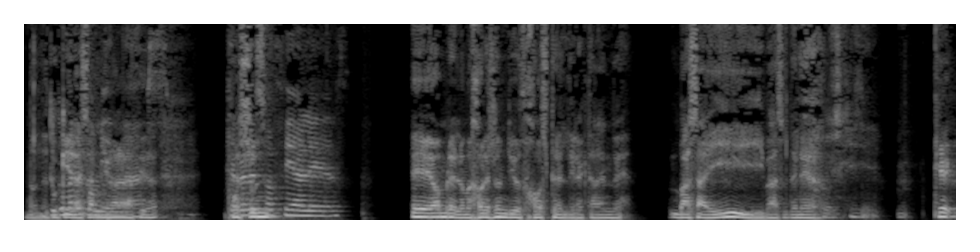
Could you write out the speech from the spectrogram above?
donde ¿Tú tú, quieras al llegar a la ciudad. ¿Qué Pues redes un- sociales? Eh, hombre, lo mejor es un youth hostel directamente. Vas ahí y vas a tener... Pues que- ¿Qué?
